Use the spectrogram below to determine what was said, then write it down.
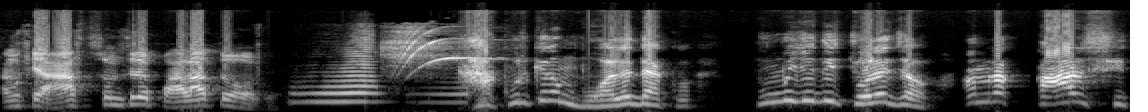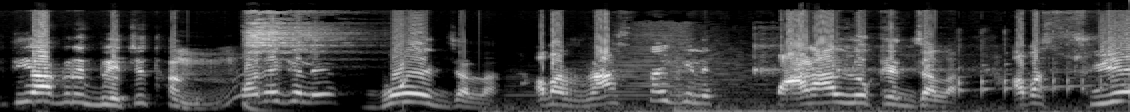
আমাকে আশ্রম ছেড়ে পালাতে হবে ঠাকুর কিরম বলে দেখো তুমি যদি চলে যাও আমরা কার স্মৃতি আগড়ে বেঁচে থাকব। ঘরে গেলে বইয়ের জ্বালা আবার রাস্তায় গেলে পাড়ার লোকের জ্বালা আবার শুয়ে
